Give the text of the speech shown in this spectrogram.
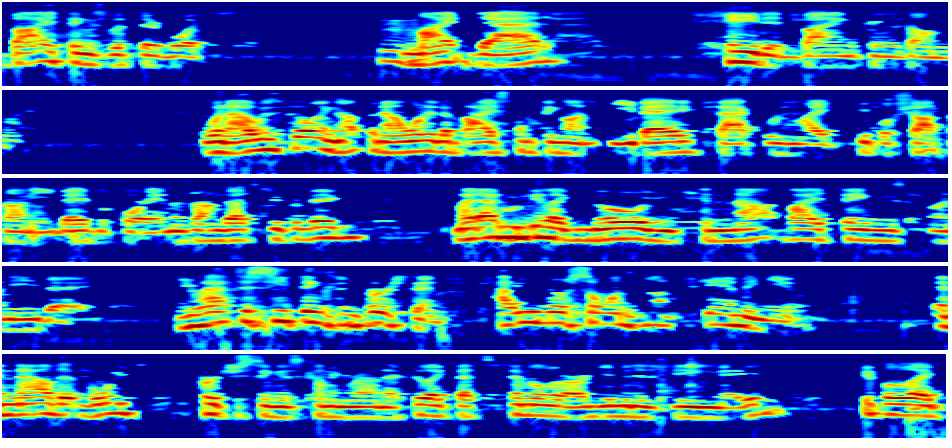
buy things with their voice. Mm-hmm. My dad hated buying things online. When I was growing up and I wanted to buy something on eBay, back when like people shopped on eBay before Amazon got super big, my dad would be like, "No, you cannot buy things on eBay. You have to see things in person. How do you know someone's not scamming you?" And now that voice purchasing is coming around, I feel like that similar argument is being made. People like,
